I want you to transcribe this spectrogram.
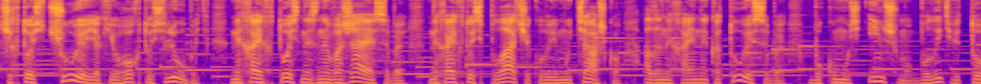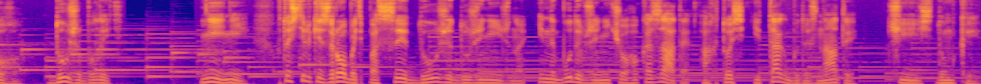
чи хтось чує, як його хтось любить, нехай хтось не зневажає себе, нехай хтось плаче, коли йому тяжко, але нехай не катує себе, бо комусь іншому болить від того, дуже болить. Ні, ні, хтось тільки зробить паси дуже дуже ніжно і не буде вже нічого казати, а хтось і так буде знати чиїсь думки.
